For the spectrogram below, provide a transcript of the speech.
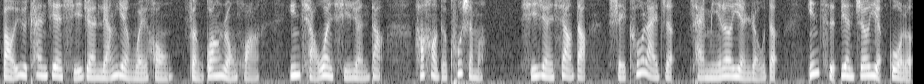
宝玉看见袭人两眼微红，粉光荣华，因巧问袭人道：“好好的哭什么？”袭人笑道：“谁哭来着？才迷了眼揉的，因此便遮掩过了。”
